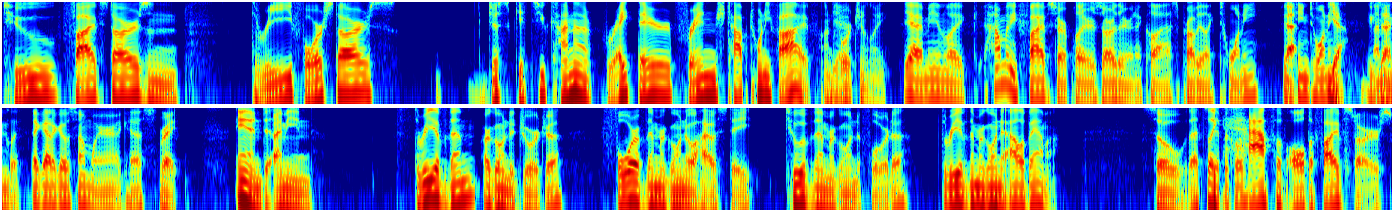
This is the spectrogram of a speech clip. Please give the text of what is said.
two five stars and three four stars just gets you kind of right there, fringe top 25, unfortunately. Yeah, I mean, like, how many five star players are there in a class? Probably like 20, 15, 20? yeah, I mean, exactly. they got to go somewhere, I guess. Right. And I mean, three of them are going to Georgia, four of them are going to Ohio State, two of them are going to Florida, three of them are going to Alabama. So that's like Typical. half of all the five stars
